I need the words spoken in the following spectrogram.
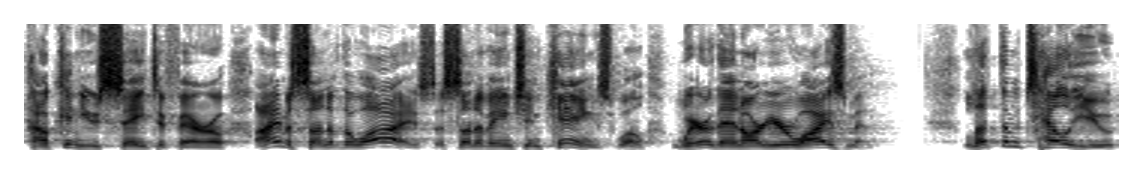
How can you say to Pharaoh, I am a son of the wise, a son of ancient kings? Well, where then are your wise men? Let them tell you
